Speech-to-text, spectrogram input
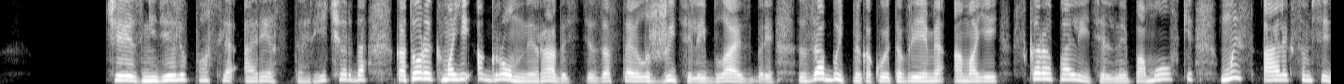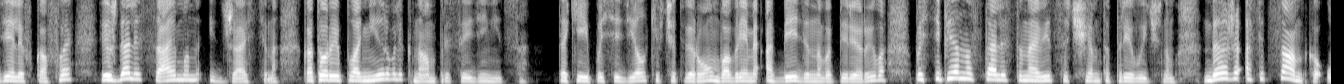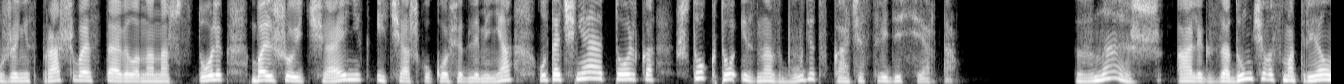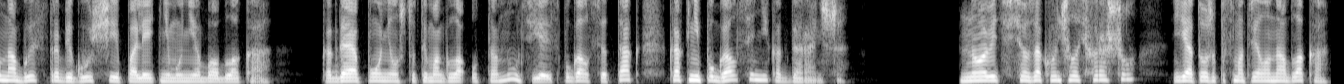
Через неделю после ареста Ричарда, который к моей огромной радости заставил жителей Блайсбери забыть на какое-то время о моей скоропалительной помолвке, мы с Алексом сидели в кафе и ждали Саймона и Джастина, которые планировали к нам присоединиться. Такие посиделки вчетвером во время обеденного перерыва постепенно стали становиться чем-то привычным. Даже официантка, уже не спрашивая, ставила на наш столик большой чайник и чашку кофе для меня, уточняя только, что кто из нас будет в качестве десерта. Знаешь, Алекс задумчиво смотрел на быстро бегущие по летнему небу облака. Когда я понял, что ты могла утонуть, я испугался так, как не пугался никогда раньше. Но ведь все закончилось хорошо. Я тоже посмотрела на облака.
